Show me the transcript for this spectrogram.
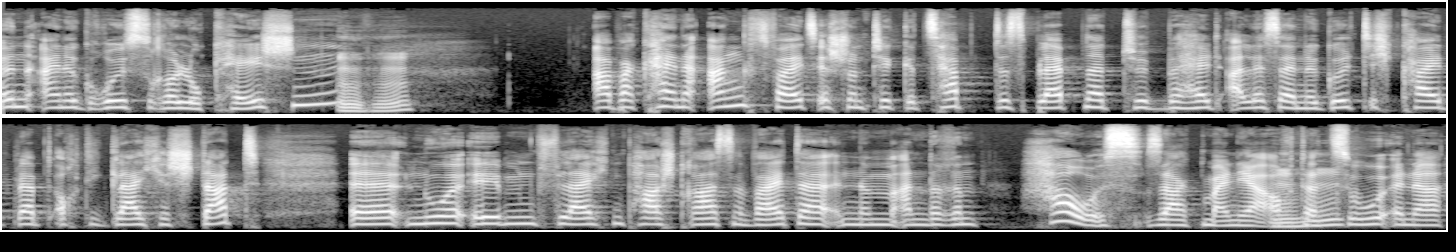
in eine größere Location. Aber keine Angst, falls ihr schon Tickets habt, das bleibt natürlich, behält alles seine Gültigkeit, bleibt auch die gleiche Stadt, äh, nur eben vielleicht ein paar Straßen weiter in einem anderen Haus, sagt man ja auch dazu. In der,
